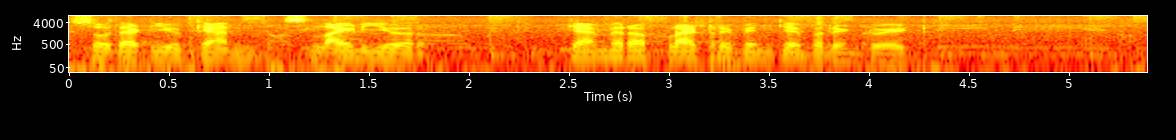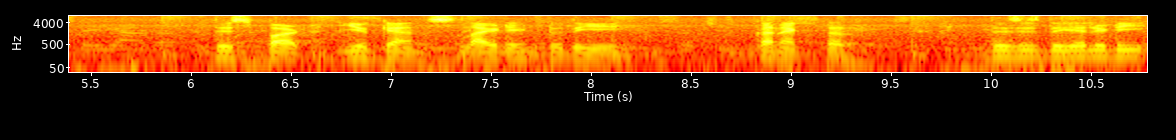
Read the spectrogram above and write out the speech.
so that you can slide your camera flat ribbon cable into it this part you can slide into the connector this is the LED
